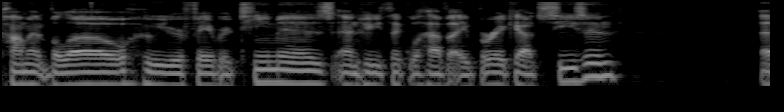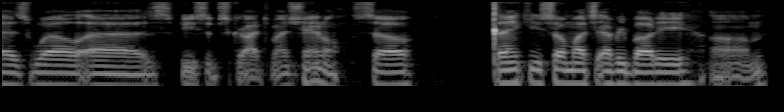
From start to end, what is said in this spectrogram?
Comment below who your favorite team is and who you think will have a breakout season, as well as be subscribed to my channel. So, thank you so much, everybody. Um,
